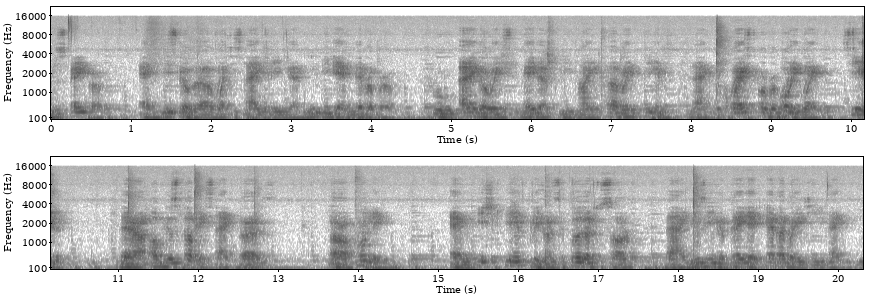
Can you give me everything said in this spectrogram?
newspaper and discover what is like being an indie game developer through allegories made up with my favorite themes like the quest for the Holy Grail. Still, there are obvious topics like birds or hunting, and each theme presents a puzzle to solve by using a playdate capability like the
